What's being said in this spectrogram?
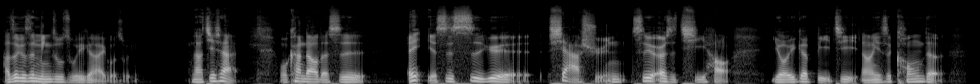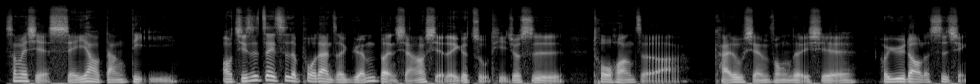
好，这个是民族主义跟爱国主义。那接下来我看到的是。哎，也是四月下旬，四月二十七号有一个笔记，然后也是空的，上面写谁要当第一？哦，其实这次的破蛋者原本想要写的一个主题就是拓荒者啊，开路先锋的一些会遇到的事情，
